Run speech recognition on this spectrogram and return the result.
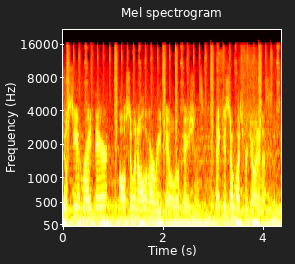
you'll see it right there, also in all of our retail locations. Thank you so much for joining us.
